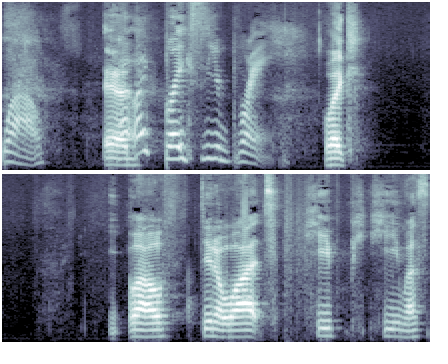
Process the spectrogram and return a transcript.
wow. That like breaks your brain. like well you know what he he must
